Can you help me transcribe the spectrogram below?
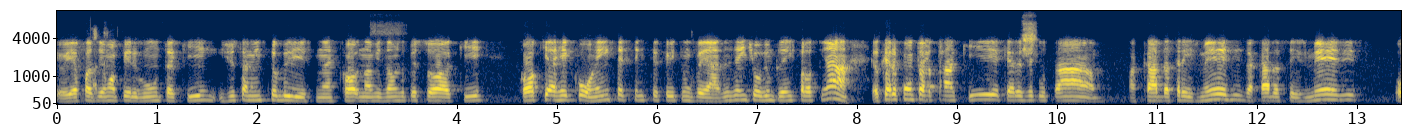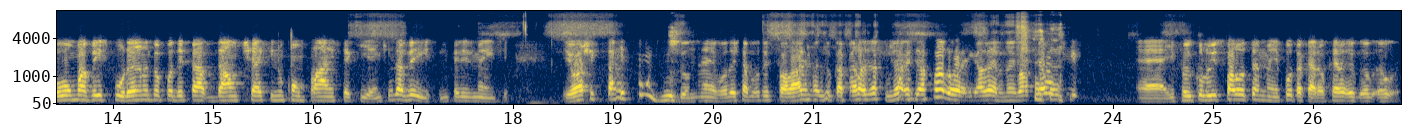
Eu ia fazer uma pergunta aqui justamente sobre isso, né? Qual, na visão do pessoal aqui, qual que é a recorrência que tem que ser feito um VA? Às vezes a gente ouve um cliente falar assim, ah, eu quero contratar aqui, eu quero executar a cada três meses, a cada seis meses. ou uma vez por ano para eu poder dar um check no compliance aqui? A gente ainda vê isso, infelizmente. Eu acho que está respondido, né? Vou deixar vocês falarem, mas o Capela já, já, já falou, hein, galera. O negócio é o é, e foi o que o Luiz falou também. Puta, cara, eu quero. Eu, eu,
